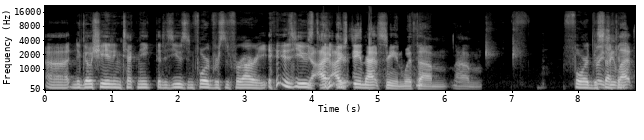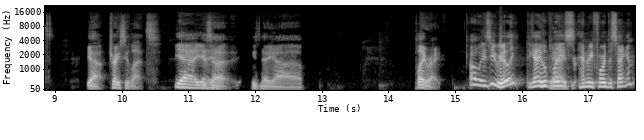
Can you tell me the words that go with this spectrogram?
uh, negotiating technique that is used in Ford versus Ferrari is used. Yeah, I, I've seen that scene with um um Ford the Tracy second. Letts. Yeah, Tracy Letts. Yeah, yeah, he's yeah. a he's a uh, playwright. oh, is he really the guy who plays he's- Henry Ford the second?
